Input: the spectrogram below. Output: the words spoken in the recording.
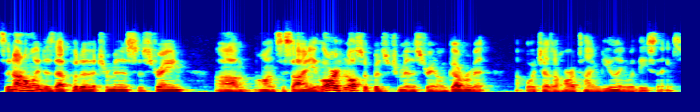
So not only does that put a tremendous strain um, on society at large, but also puts a tremendous strain on government, uh, which has a hard time dealing with these things.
